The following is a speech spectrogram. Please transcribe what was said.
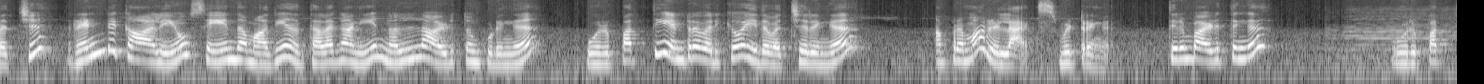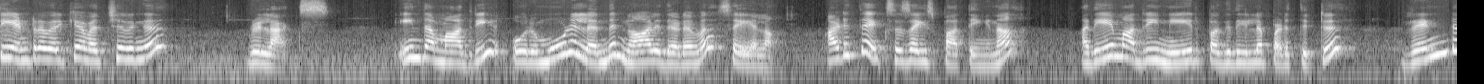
வச்சு ரெண்டு காலையும் சேர்ந்த மாதிரி அந்த தலகாணியை நல்லா அழுத்தம் கொடுங்க. ஒரு பத்து என்ற வரைக்கும் இதை வச்சுருங்க. அப்புறமா ரிலாக்ஸ் விட்டுருங்க. திரும்ப அழுத்துங்க. ஒரு பத்து என்ற வரைக்கும் வச்சுருங்க. ரிலாக்ஸ் இந்த மாதிரி ஒரு மூணுலேருந்து நாலு தடவை செய்யலாம். அடுத்த எக்ஸசைஸ் பார்த்தீங்கன்னா அதே மாதிரி நேர் பகுதியில் படுத்துட்டு ரெண்டு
